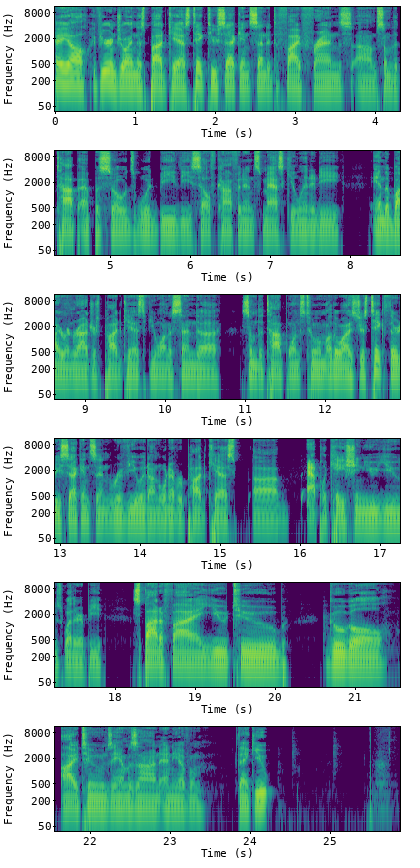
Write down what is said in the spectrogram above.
Hey, y'all, if you're enjoying this podcast, take two seconds, send it to five friends. Um, some of the top episodes would be the self confidence, masculinity, and the Byron Rogers podcast if you want to send uh, some of the top ones to them. Otherwise, just take 30 seconds and review it on whatever podcast uh, application you use, whether it be Spotify, YouTube, Google, iTunes, Amazon, any of them. Thank you.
